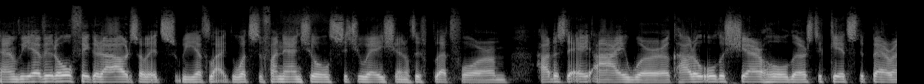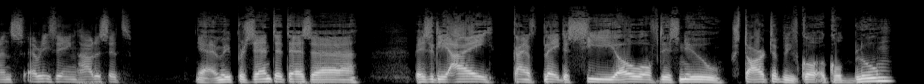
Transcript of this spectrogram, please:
and we have it all figured out. So it's we have like what's the financial situation of this platform? How does the AI work? How do all the shareholders, the kids, the parents, everything? How does it? Yeah, and we present it as a basically I kind of play the CEO of this new startup we've got called Bloom,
